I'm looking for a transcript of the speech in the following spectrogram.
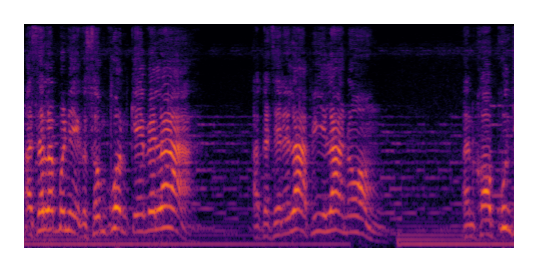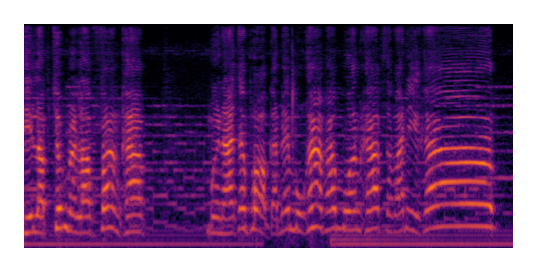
อาสำหรับมื้อนี้ก็สมควรแก่เวลาอากาศเวลาพี่ล่าน้อง อันขอบคุณที่รับชมและรับฟังครับ มื้อหน้าจะพอกันในหมู่ห้าพามวลครับ สวัสดีครับ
